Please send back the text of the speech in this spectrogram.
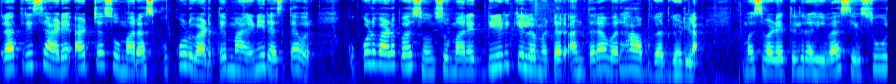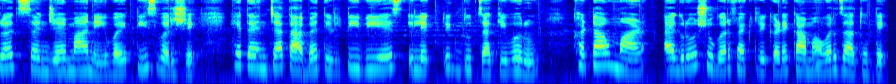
रात्री साडेआठच्या सुमारास कुकुडवाड ते मायणी रस्त्यावर कुकुडवाडपासून सुमारे दीड किलोमीटर अंतरावर हा अपघात घडला. मसवड येथील रहिवासी सूरज संजय माने वय तीस वर्षे हे त्यांच्या ताब्यातील टी व्ही एस इलेक्ट्रिक दुचाकीवरून खटाव माण ॲग्रो शुगर फॅक्टरीकडे कामावर जात होते.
